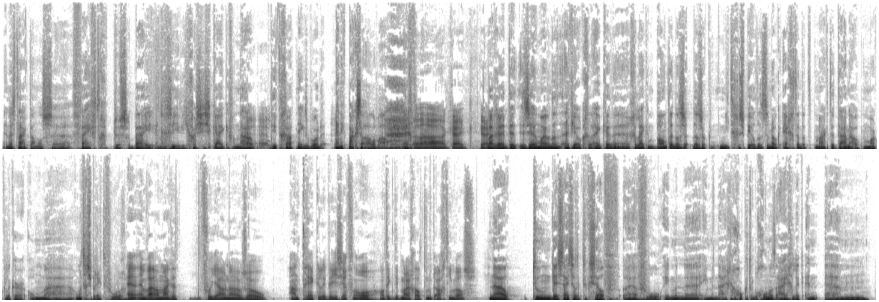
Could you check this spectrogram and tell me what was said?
En dan sta ik dan als uh, 50-plusser bij. En dan zie je die gastjes kijken van nou, dit gaat niks worden. En ik pak ze allemaal. Echt waar. Ah, kijk. kijk. Maar uh, dat is heel mooi, want dan heb je ook gelijk, uh, gelijk een band. En dat is, dat is ook niet gespeeld. Dat is dan ook echt. En dat maakt het daarna ook makkelijker om, om het gesprek te voeren. En, en waarom maakt het voor jou nou zo aantrekkelijk? Dat je zegt van, oh, had ik dit maar gehad toen ik 18 was? Nou, toen destijds zat ik natuurlijk zelf vol in mijn, in mijn eigen gokken. Toen begon het eigenlijk. En... Um,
